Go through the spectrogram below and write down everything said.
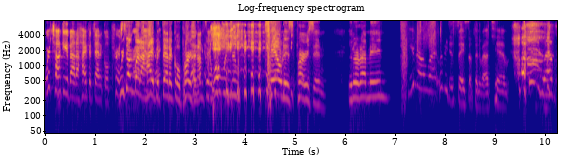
We're talking about a hypothetical person. We're talking right about a now, right? hypothetical person. I'm saying, what would you tell this person? You know what I mean? You know what? Let me just say something about Tim. His level,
